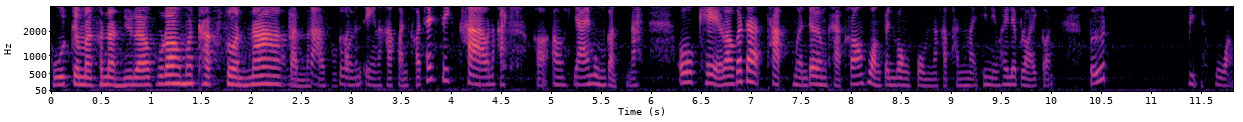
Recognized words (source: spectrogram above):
พูดกันมาขนาดนี้แล้วเรามาถักส่วนหน้ากันนะคะส่วนนั่นเองนะคะขวัญขอใช้สีขาวนะคะขอเอาย้ายมุมก่อนนะโอเค เราก็จะถักเหมือนเดิมค่ะคล้องห่วงเป็นวงกลมนะคะพันไหมที่นิ้วให้เรียบร้อยก่อนปึ๊ดบิดห่วง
